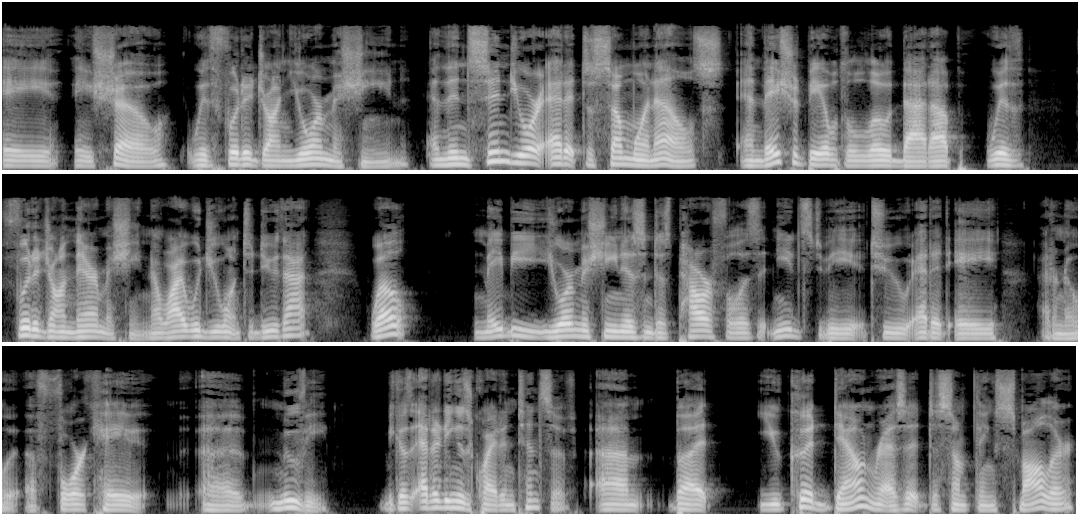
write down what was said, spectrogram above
a a show with footage on your machine and then send your edit to someone else and they should be able to load that up with footage on their machine. Now, why would you want to do that? Well, maybe your machine isn't as powerful as it needs to be to edit a, I don't know, a 4K uh, movie because editing is quite intensive. Um, but you could downres it to something smaller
